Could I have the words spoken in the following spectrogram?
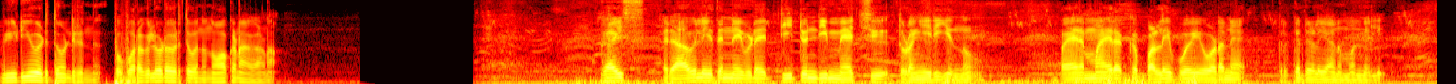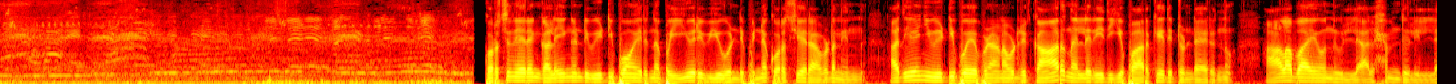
വീഡിയോ എടുത്തുകൊണ്ടിരുന്നു ഇപ്പോൾ പുറകിലൂടെ ഒരുത്ത വന്ന് നോക്കണ കാണാം. ഗൈസ് രാവിലെ തന്നെ ഇവിടെ ടി ട്വന്റി മാച്ച് തുടങ്ങിയിരിക്കുന്നു. പയനന്മാരൊക്കെ പള്ളിയിൽ പോയി ഉടനെ ക്രിക്കറ്റ് കളിയാണ് മണ്ണിൽ. കുറച്ചു നേരം കളിയും കണ്ട് വീട്ടിൽ പോകാനിരുന്നപ്പോൾ ഈ ഒരു വ്യൂ കണ്ട് പിന്നെ കുറച്ച് നേരം അവിടെ നിന്ന്. അത് കഴിഞ്ഞ് വീട്ടിൽ പോയപ്പോഴാണ് അവിടെ ഒരു കാറ് നല്ല രീതിക്ക് പാർക്ക് ചെയ്തിട്ടുണ്ടായിരുന്നു. ആളപായമൊന്നുമില്ല. അലഹമില്ല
